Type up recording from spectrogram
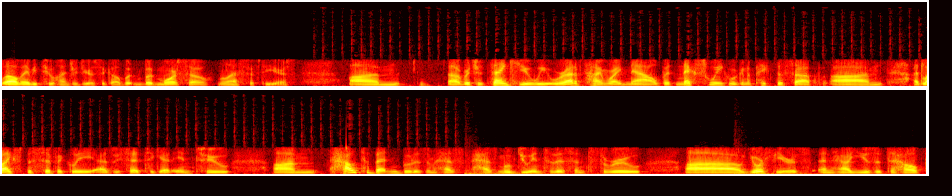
Well, maybe 200 years ago, but but more so in the last 50 years. Um, uh, Richard, thank you. We, are out of time right now, but next week we're going to pick this up. Um, I'd like specifically, as we said, to get into um, how Tibetan Buddhism has has moved you into this and through uh, your fears, and how you use it to help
